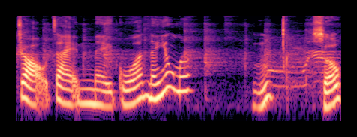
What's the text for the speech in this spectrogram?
照在美国能用吗 So,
